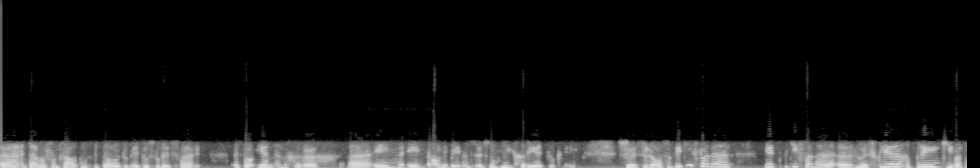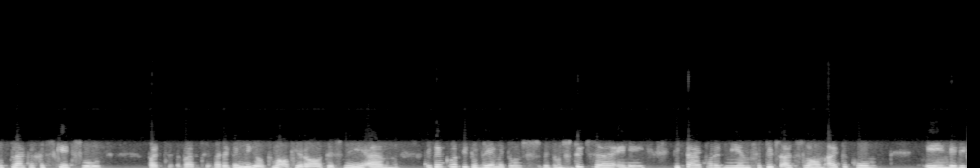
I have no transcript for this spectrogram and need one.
uh in terme van veldhospitale het, het ons tot dusver is daar een ingerig uh en en al die beddens is nog nie gereed ook nie. So so daar's 'n bietjie van 'n 'n bietjie van 'n rooskleurige prentjie wat op plekke geskets word wat wat wat ek dink nie heeltemal akkuraat is nie. Ehm um, ek dink ook die probleem met ons met ons toetse en die die tyd wat dit neem vir toetsuitslae om uit te kom en weet die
